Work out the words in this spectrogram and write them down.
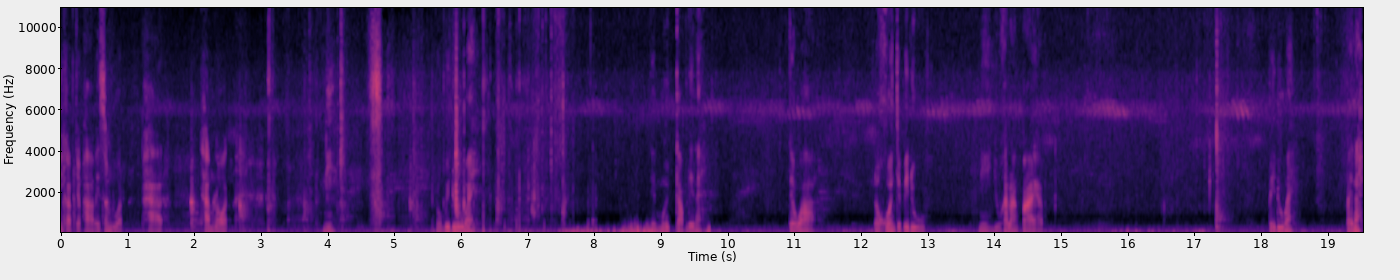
นี่ครับจะพาไปสำรวจผาถ้ำรอด นี่ ลงไปดูไหม เดี๋ยวมืดกลับเลยนะ แต่ว่าเราควรจะไปดู นี่อยู่ข้างหลังป้ายครับ ไปดูไหม ไปนะ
